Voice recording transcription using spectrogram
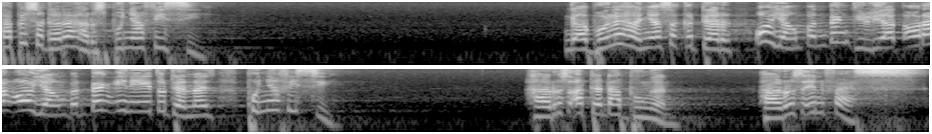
Tapi saudara harus punya visi. Nggak boleh hanya sekedar, oh yang penting dilihat orang, oh yang penting ini itu dan lain. Punya visi. Harus ada tabungan. Harus invest.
